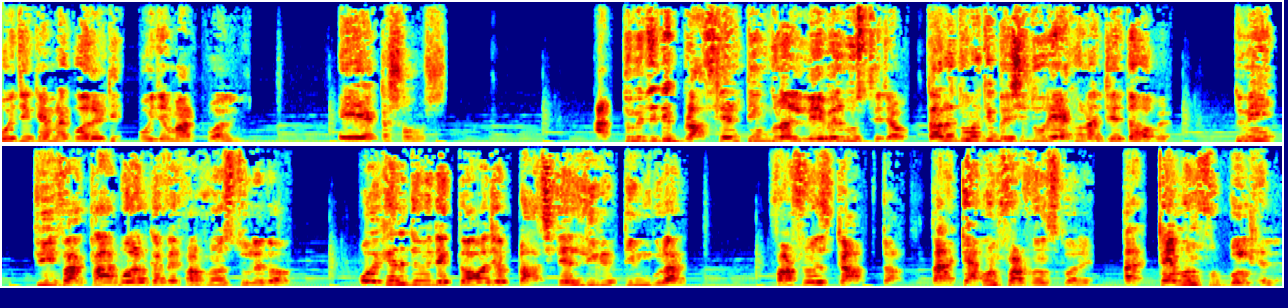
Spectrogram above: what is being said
ওই যে ক্যামেরা কোয়ালিটি ওই যে মাঠ কোয়ালিটি এই একটা সমস্যা। আর তুমি যদি ব্রাজিলিয়ান টিমগুলার লেভেল বুঝতে চাও, তাহলে তোমাকে বেশি দূরে এখন আর যেতে হবে। তুমি ফিফা ক্লাব ওয়ার্ল্ড কাপের পারফরমেন্স তুলে দাও। ওইখানে তুমি দেখতে পাবো যে ব্রাজিলিয়ান লিগের টিমগুলার পারফরমেন্স গ্রাফটা, তারা কেমন পারফরমেন্স করে, তারা কেমন ফুটবল খেলে।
